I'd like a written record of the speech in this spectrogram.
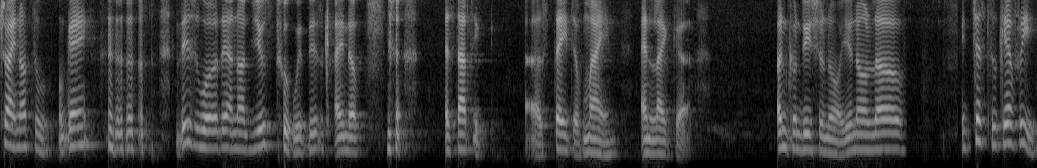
Try not to, okay? this world they are not used to with this kind of ecstatic uh, state of mind and like uh, unconditional, you know, love. It's just too carefree.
